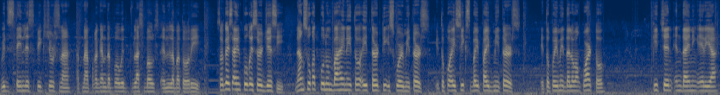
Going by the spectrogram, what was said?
with stainless fixtures na at napakaganda po with flash bulbs and lavatory. So guys, ayon po kay Sir Jesse, na ang sukat po ng bahay na ito ay 30 square meters. Ito po ay 6 by 5 meters. Ito po ay may dalawang kwarto, kitchen and dining area,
